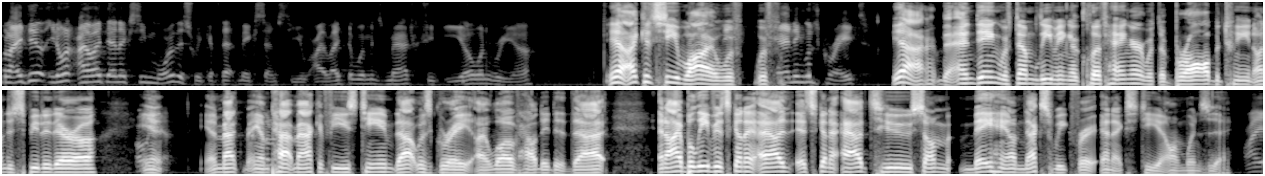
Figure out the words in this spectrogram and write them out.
But I did, you know what? I liked NXT more this week, if that makes sense to you. I liked the women's match between Io and Rhea. Yeah, I could see why with with The ending was great. yeah the ending with them leaving a cliffhanger with the brawl between Undisputed Era Oh and yeah. and Matt and Pat McAfee's team. That was great. I love how they did that, and I believe it's gonna add it's gonna add to some mayhem next week for NXT on Wednesday. I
